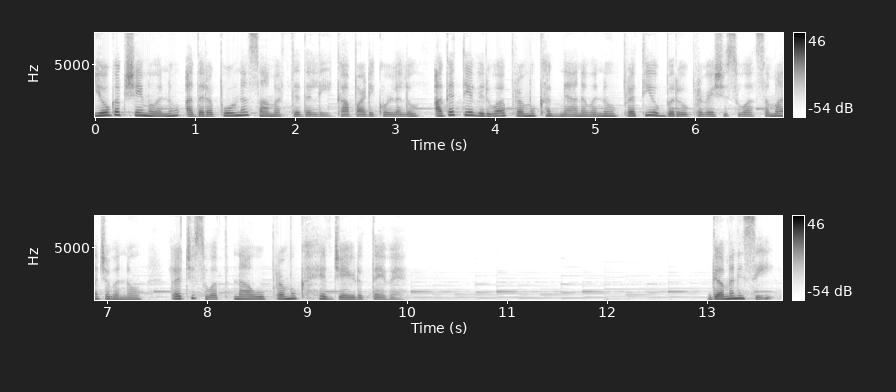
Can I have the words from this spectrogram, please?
ಯೋಗಕ್ಷೇಮವನ್ನು ಅದರ ಪೂರ್ಣ ಸಾಮರ್ಥ್ಯದಲ್ಲಿ ಕಾಪಾಡಿಕೊಳ್ಳಲು ಅಗತ್ಯವಿರುವ ಪ್ರಮುಖ ಜ್ಞಾನವನ್ನು ಪ್ರತಿಯೊಬ್ಬರೂ ಪ್ರವೇಶಿಸುವ ಸಮಾಜವನ್ನು ರಚಿಸುವ ನಾವು ಪ್ರಮುಖ ಹೆಜ್ಜೆ ಇಡುತ್ತೇವೆ. ಗಮನಿಸಿ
